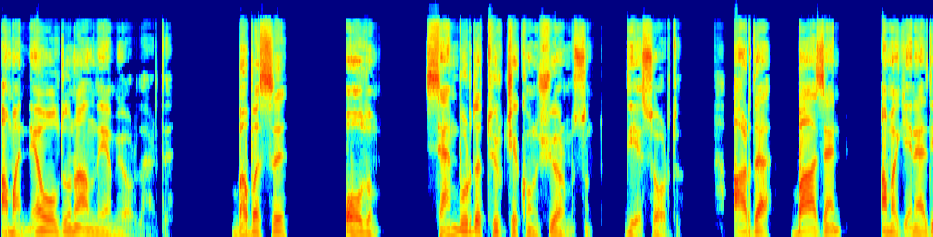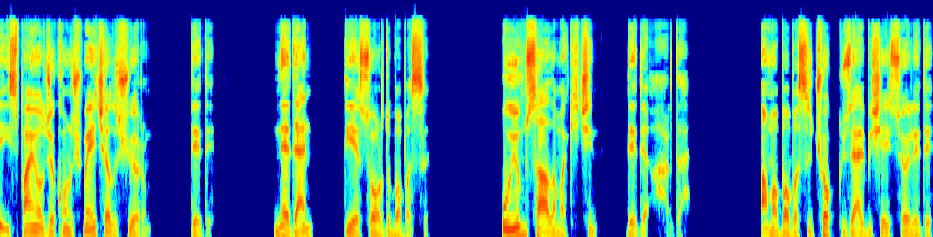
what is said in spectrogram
ama ne olduğunu anlayamıyorlardı. Babası, "Oğlum, sen burada Türkçe konuşuyor musun?" diye sordu. Arda, "Bazen ama genelde İspanyolca konuşmaya çalışıyorum." dedi. "Neden?" diye sordu babası. "Uyum sağlamak için." dedi Arda. Ama babası çok güzel bir şey söyledi.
